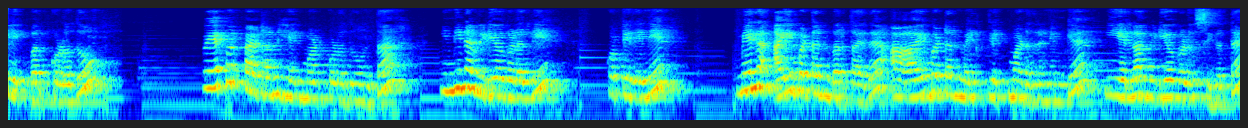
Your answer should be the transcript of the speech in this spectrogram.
ಹೇಗೆ ಬರ್ಕೊಳ್ಳೋದು ಪೇಪರ್ ಪ್ಯಾಟರ್ನ್ ಹೇಗೆ ಮಾಡ್ಕೊಳ್ಳೋದು ಅಂತ ಹಿಂದಿನ ವಿಡಿಯೋಗಳಲ್ಲಿ ಕೊಟ್ಟಿದ್ದೀನಿ. ಮೇಲೆ ಐ ಬಟನ್ ಬರ್ತಾ ಇದೆ. ಆ ಐ ಬಟನ್ ಮೇಲೆ ಕ್ಲಿಕ್ ಮಾಡಿದ್ರೆ ನಿಮಗೆ ಈ ಎಲ್ಲ ವಿಡಿಯೋಗಳು ಸಿಗುತ್ತೆ.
